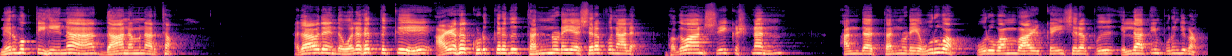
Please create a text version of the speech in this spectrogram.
நிர்முக்திகின்னா தானம்னு அர்த்தம். அதாவது இந்த உலகத்துக்கு அழக கொடுக்கறது தன்னுடைய சிறப்புனால. பகவான் ஸ்ரீகிருஷ்ணன் அந்த தன்னுடைய உருவம் உருவம் வாழ்க்கை சிறப்பு எல்லாத்தையும் புரிஞ்சுக்கணும்.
